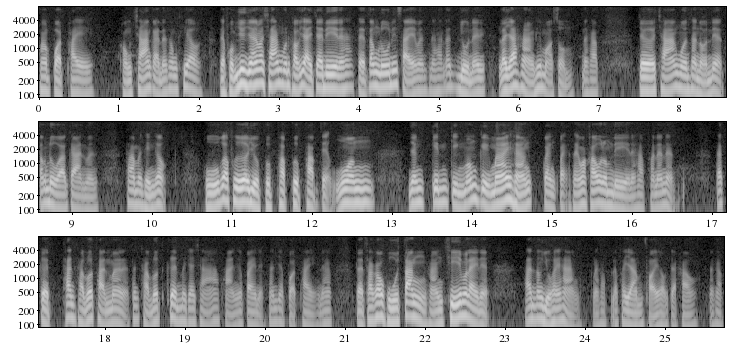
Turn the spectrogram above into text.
ความปลอดภัยของช้างกับนักท่องเที่ยว แต่ผมยืนยันว่าช้างบนเขาใหญ่ใจดีนะแต่ต้องรู้นิสัยมันนะครับแล้วอยู่ในระยะห่างที่เหมาะสมนะครับ เจอช้างบนถนนเนี่ยต้องดูอาการมันถ้ามันถึงก็หูก็เพืออยู่ปุบพับปุบพับเนี่ยงวงยังกินกิ่งมงกิ่งไม้หางแกว่งไปแสดงว่าเขาอารมณ์ดีนะครับเพราะฉะนั้นเนี่ย ถ้าเกิดท่านขับรถผ่านมาเนี่ยท่านขับรถเคลื่อนไปช้าๆผ่านกันไปเนี่ยท่านจะปลอดภัยนะครับ แต่ถ้าเขาหูตั้งหางชี้เมื่อไรเนี่ยท่านต้องอยู่ให้ห่างนะครับ แล้วพยายามถอยออกจากเขานะครับ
